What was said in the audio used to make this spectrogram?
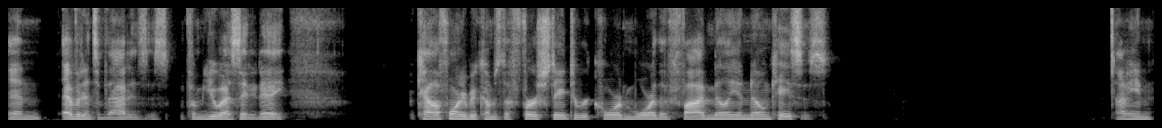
And evidence of that is, is from USA Today. California becomes the first state to record more than 5 million known cases. I mean,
